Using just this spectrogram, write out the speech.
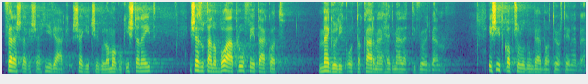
feleslegesen hívják segítségül a maguk isteneit, és ezután a Baál profétákat megölik ott a Kármelhegy melletti völgyben. És itt kapcsolódunk be ebbe a történetbe.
